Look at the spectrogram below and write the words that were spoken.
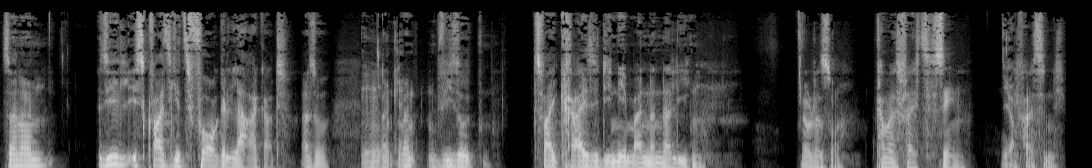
sondern sie ist quasi jetzt vorgelagert. Also Mhm, okay. man, wie so zwei Kreise, die nebeneinander liegen oder so. Kann man es vielleicht sehen? Ja. Ich weiß es nicht.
